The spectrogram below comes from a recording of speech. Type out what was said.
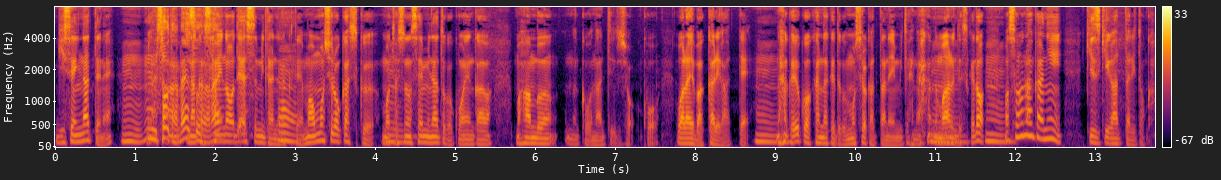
犠牲になってね、うん。うん、そうだね、なんか才能ですみたいじゃなくて、うん、まあ面白おかしく、私のセミナーとか講演会はまあ半分こうなんて言うでしょう、こう笑いばっかりがあって、うん、なんかよく分かんないけど面白かったねみたいなのもあるんですけど、うん、まあその中に気づきがあったりとか、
